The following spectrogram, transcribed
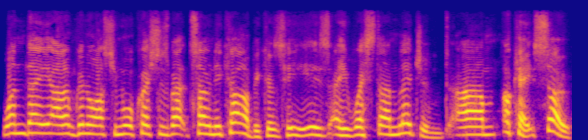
one day I'm going to ask you more questions about Tony Carr because he is a West Ham legend. Um, okay, so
